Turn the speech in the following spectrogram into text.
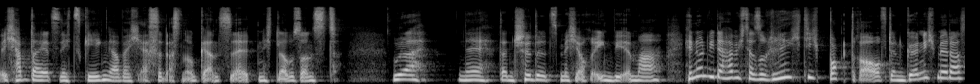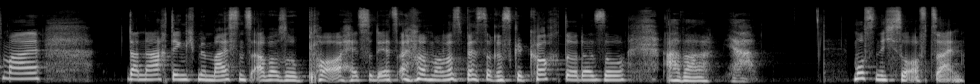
ich habe da jetzt nichts gegen, aber ich esse das nur ganz selten. Ich glaube, sonst uah, nee, dann schüttelt's mich auch irgendwie immer. Hin und wieder habe ich da so richtig Bock drauf, dann gönn ich mir das mal. Danach denke ich mir meistens aber so, boah, hättest du dir jetzt einfach mal was Besseres gekocht oder so. Aber ja, muss nicht so oft sein.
